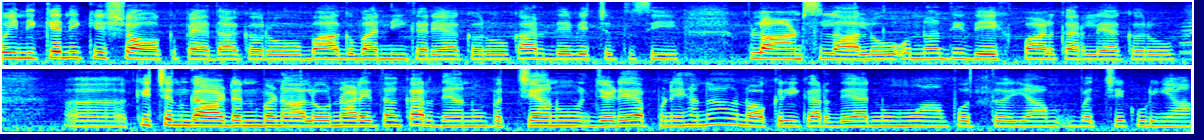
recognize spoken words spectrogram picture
ਕੋਈ ਨਿੱਕੇ ਨਿੱਕੇ ਸ਼ੌਕ ਪੈਦਾ ਕਰੋ, ਬਾਗਬਾਨੀ ਕਰਿਆ ਕਰੋ, ਘਰ ਦੇ ਵਿੱਚ ਤੁਸੀਂ ਪਲਾਂਟਸ ਲਾ ਲਓ, ਉਹਨਾਂ ਦੀ ਦੇਖਭਾਲ ਕਰ ਲਿਆ ਕਰੋ ਕਿਚਨ ਗਾਰਡਨ ਬਣਾ ਲਓ, ਨਾਲੇ ਤਾਂ ਘਰਦਿਆਂ ਨੂੰ, ਬੱਚਿਆਂ ਨੂੰ ਜਿਹੜੇ ਆਪਣੇ ਹਨਾ ਨੌਕਰੀ ਕਰਦੇ ਆ, ਨੂੰਹਾਂ, ਪੁੱਤ ਜਾਂ ਬੱਚੇ, ਕੁੜੀਆਂ,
